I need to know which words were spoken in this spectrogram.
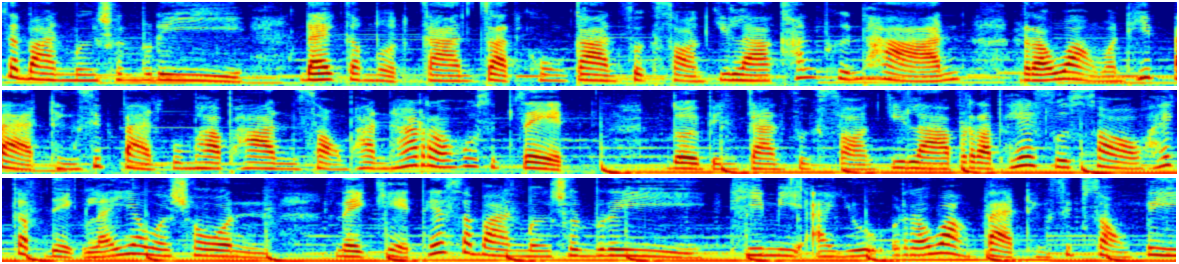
ศบาลเมืองชนบุรี ได้กำหนดการจัดโครงการฝึกสอนกีฬาขั้นพื้นฐาน ระหว่างวันที่ 8 ถึง 18 กุมภาพันธ์ 2567 โดยเป็นการฝึกสอนกีฬาประเภทฟุตซอลให้กับเด็กและเยาวชน ในเขตเทศบาลเมืองชนบุรี ที่มีอายุระหว่าง 8 ถึง 12 ปี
